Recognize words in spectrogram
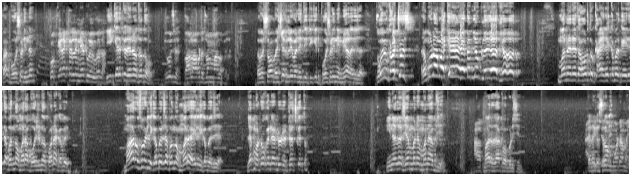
ભાગ ભોસડી ને. કો કેરેક્ટર લઈને નેટ આવ્યું કાકા? ઈ કેરેક્ટર એનો થતો એવું છે? તો હાલો આપણે ઝોન માલો પેલા હવે શોપ હશે લેવાની હતી? ટિકિટ ભોસડીને મેળ આવી જાય. જોયું કાચુસ? રમોના બાકે એડમ પ્લેયર યાર? મને રહેતા આવડતું કાંઈ નહીં ખબર કઈ રીતે બંધો મારા ભોસડીનો કોને ખબર? મારું શું એટલી ખબર છે? બંધો મરે એટલી ખબર છે. લેપમાં ટોકન ડોડે ટચ કરતો ઇનહેલર જેમ બને મને આપજે. મારે રાખવા પડશે. કારણ કે મોટામાં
